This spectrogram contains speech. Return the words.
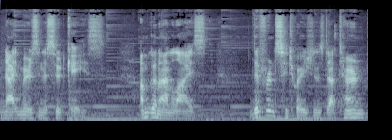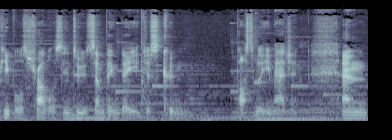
Nightmares in a Suitcase, I'm gonna analyze different situations that turn people's travels into something they just couldn't possibly imagine. And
